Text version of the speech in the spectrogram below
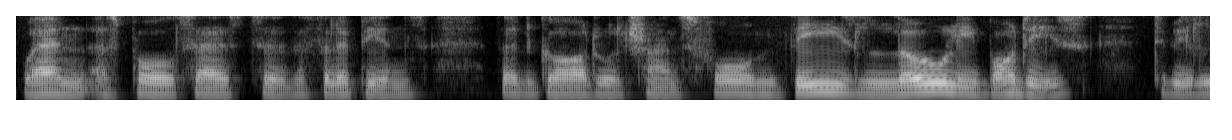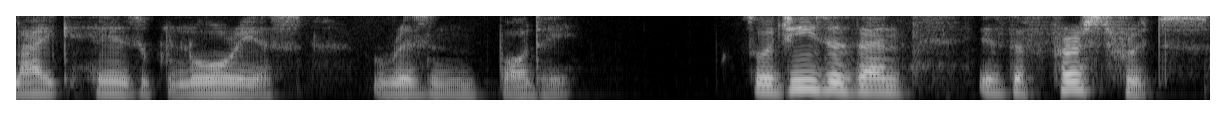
when, as Paul says to the Philippians, that God will transform these lowly bodies to be like his glorious risen body. So Jesus then is the first fruits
